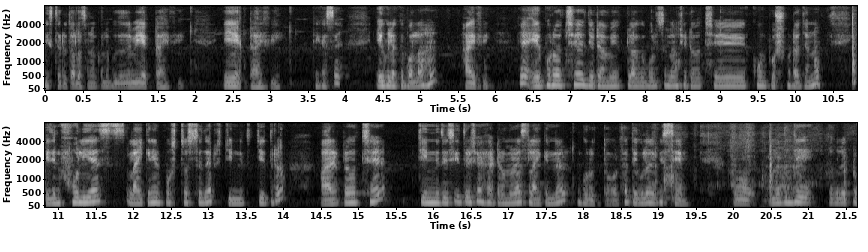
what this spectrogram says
বিস্তারিত আলোচনা করলে বোঝা যাবে এই একটা হাইফি, এই একটা হাইফি, ঠিক আছে? এগুলাকে বলা হয় হাইফি। হ্যাঁ এরপর হচ্ছে যেটা আমি একটু আগে বলছিলাম, সেটা হচ্ছে কোন প্রশ্নটার জন্য? এই যে ফোলিয়াস লাইকেনের প্রস্থচ্ছেদের চিহ্নিত চিত্র, আর একটা হচ্ছে চিহ্নিত চিত্র হিসেবে হ্যাটারমারাস লাইকেনের গুরুত্ব, অর্থাৎ এগুলো সেম তো আমি যদি এগুলো একটু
